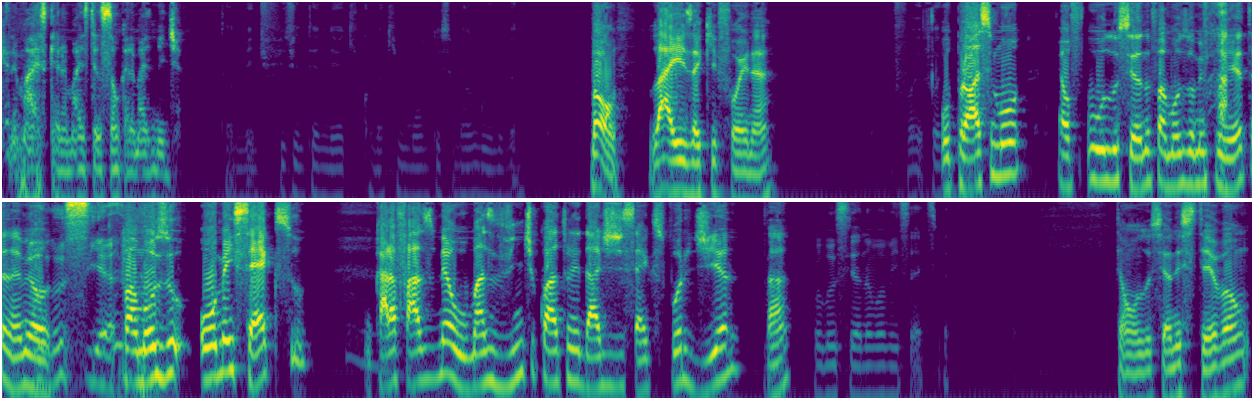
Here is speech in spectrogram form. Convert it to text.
Querem mais, querem mais atenção, querem mais mídia. tá meio difícil de entender aqui como é que monta esse bagulho, velho. Bom, Laís aqui foi, né? Foi, foi. O próximo é o, o Luciano, famoso homem punheta, né, O meu? Luciano. famoso homem sexo. O cara faz, meu, umas 24 unidades de sexo por dia, tá? O Luciano é um homem sexo, velho. Então, o Luciano Estevão,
